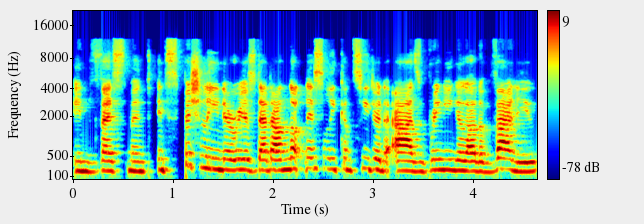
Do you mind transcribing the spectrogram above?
investment, especially in areas that are not necessarily considered as bringing a lot of value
